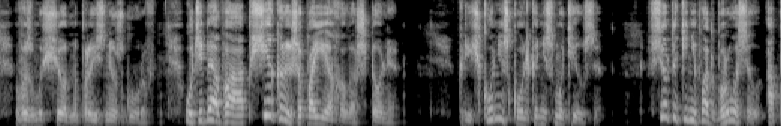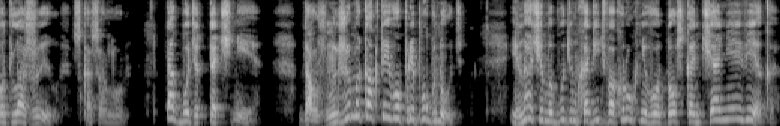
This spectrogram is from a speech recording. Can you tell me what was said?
– возмущенно произнес Гуров. «У тебя вообще крыша поехала, что ли?» Кричко нисколько не смутился. «Все-таки не подбросил, а подложил», – сказал он. «Так будет точнее. Должны же мы как-то его припугнуть. Иначе мы будем ходить вокруг него до скончания века.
